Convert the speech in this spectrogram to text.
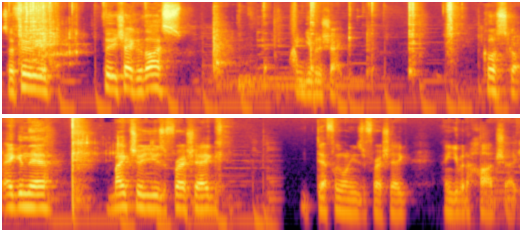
So fill your, fill your shake with ice and give it a shake. Of course, it's got egg in there. Make sure you use a fresh egg. You definitely want to use a fresh egg and give it a hard shake.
